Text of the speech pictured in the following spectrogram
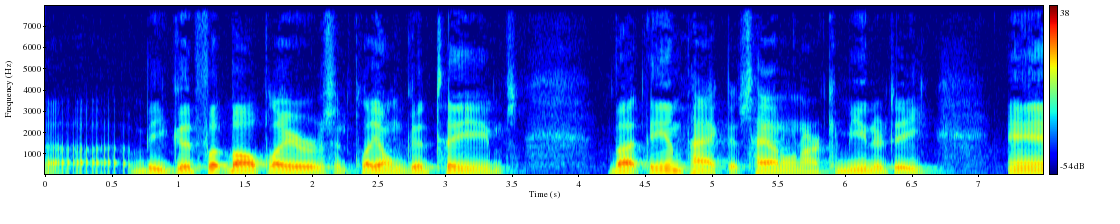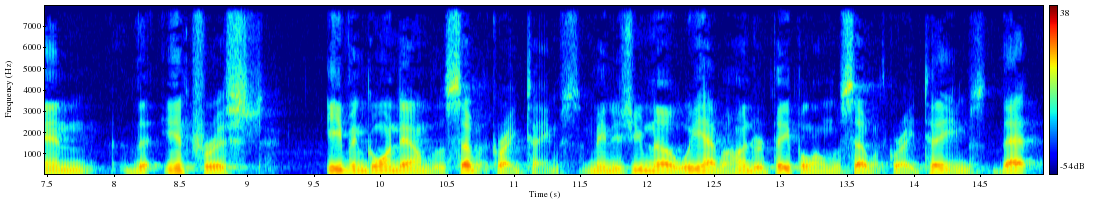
uh, be good football players and play on good teams, but the impact it's had on our community and the interest, even going down to the seventh grade teams. I mean, as you know, we have 100 people on the seventh grade teams. That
